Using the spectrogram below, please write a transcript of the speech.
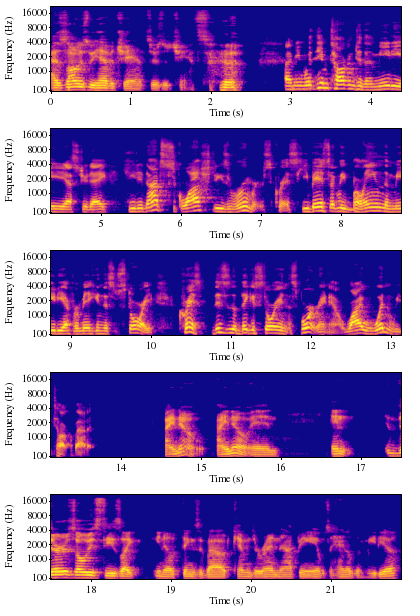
As long as we have a chance, there's a chance. I mean, with him talking to the media yesterday, he did not squash these rumors, Chris. He basically blamed the media for making this a story. Chris, this is the biggest story in the sport right now. Why wouldn't we talk about it? I know, I know, and and there's always these like you know things about Kevin Durant not being able to handle the media,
